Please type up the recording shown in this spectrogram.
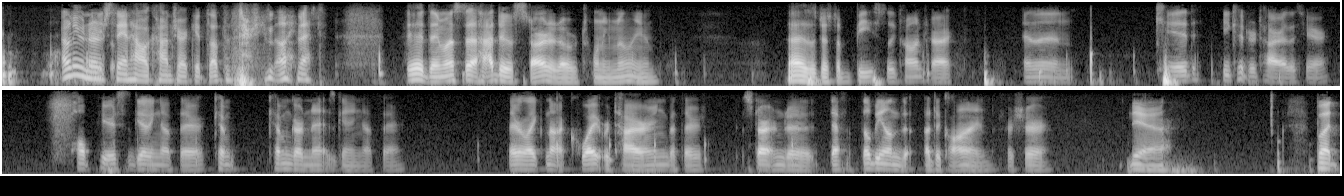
I don't even Yeah, he's a- understand how a contract gets up to 30 million. Dude, they must have had to have started over twenty million. That is just a beastly contract. And then, Kidd, he could retire this year. Paul Pierce is getting up there. Kev- Kevin Garnett is getting up there. They're like not quite retiring, but they're starting to. Def- they'll be on a decline for sure. Yeah. But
